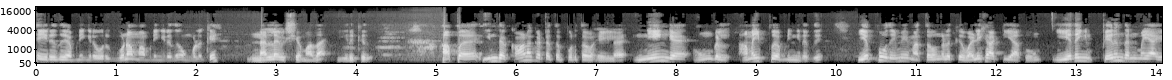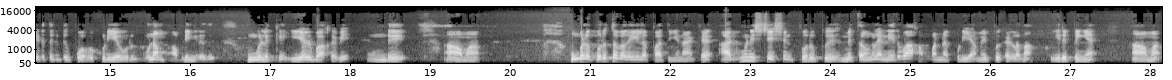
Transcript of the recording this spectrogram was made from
செய்கிறது அப்படிங்கிற ஒரு குணம் அப்படிங்கிறது உங்களுக்கு நல்ல விஷயமா தான் இருக்குது. அப்ப இந்த காலகட்டத்தை பொறுத்த வகையில நீங்க உங்கள் அமைப்பு அப்படிங்கிறது எப்போதுமே மற்றவங்களுக்கு வழிகாட்டியாகவும் எதையும் பெருந்தன்மையா எடுத்துக்கிட்டு போகக்கூடிய ஒரு குணம் அப்படிங்கிறது உங்களுக்கு இயல்பாகவே உண்டு. ஆமா. உங்களை பொறுத்த வகையில பார்த்தீங்கன்னாக்க அட்மினிஸ்ட்ரேஷன் பொறுப்பு மித்தவங்களை நிர்வாகம் பண்ணக்கூடிய அமைப்புகள்ல தான் இருப்பீங்க. ஆமாம்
